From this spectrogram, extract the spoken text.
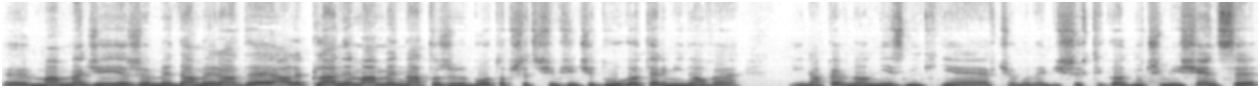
E, Mam nadzieję, że my damy radę, ale plany mamy na to, żeby było to przedsięwzięcie długoterminowe i na pewno on nie zniknie w ciągu najbliższych tygodni czy miesięcy.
